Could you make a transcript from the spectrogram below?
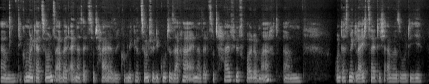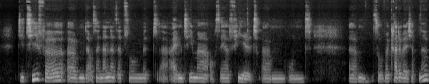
ähm, die Kommunikationsarbeit einerseits total, also die Kommunikation für die gute Sache einerseits total viel Freude macht. Ähm, und dass mir gleichzeitig aber so die, die Tiefe ähm, der Auseinandersetzung mit äh, einem Thema auch sehr fehlt. Ähm, und ähm, so, gerade weil ich habe ne,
